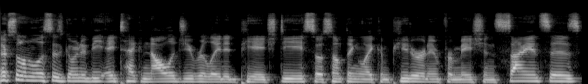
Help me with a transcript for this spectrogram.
Next one on the list is going to be a technology related PhD, so something like computer and information sciences.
